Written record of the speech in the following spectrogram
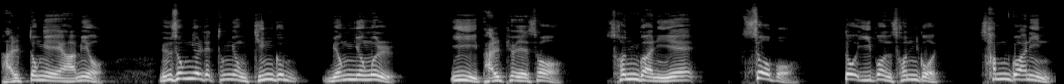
발동해야 하며 윤석열 대통령 긴급 명령을 이 발표해서 선관위의 서버 또 이번 선거 참관인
